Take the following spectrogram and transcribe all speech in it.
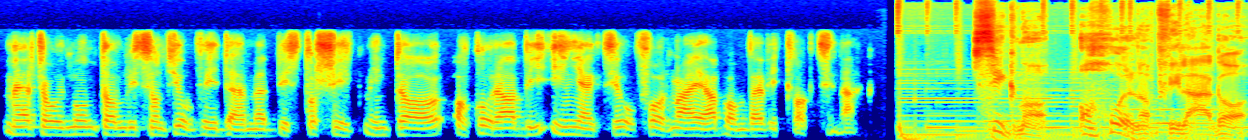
mert ahogy mondtam, viszont jobb védelmet biztosít, mint a, a korábbi injekció formájában bevitt vakcinák. Sigma, a holnap világa.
